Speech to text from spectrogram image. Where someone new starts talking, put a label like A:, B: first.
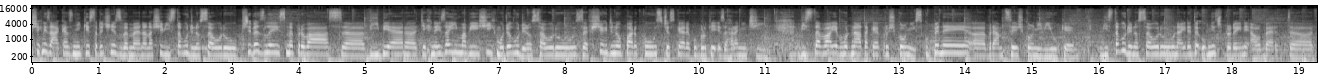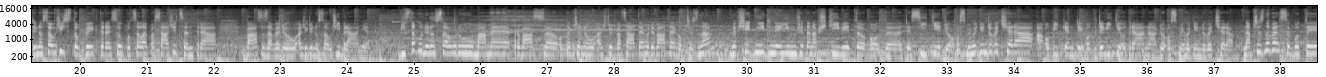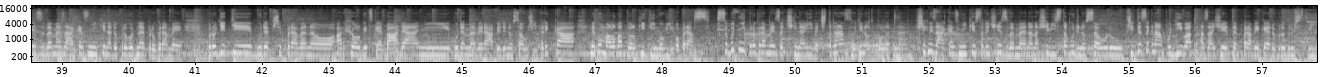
A: Všechny zákazníky srdečně zveme na naši výstavu dinosaurů. Přivezli jsme pro vás eh, výběr těch nejzajímavějších modelů dinosaurů ze všech dinoparků z České republiky i zahraničí. Výstava je vhodná také pro školní skupiny eh, v rámci školní výuky. Výstavu dinosaurů najdete uvnitř prodejny Albert. Eh, dinosauří stopy, které jsou po celé pasáži centra, vás zavedou až k dinosauří bráně. Výstavu dinosaurů máme pro vás otevřenou až do 29. března. Ve všední dny ji můžete navštívit od 10 do 8 hodin do večera a o víkendy od 9 od rána do 8 hodin do večera. Na březnové soboty zveme zákazníky na doprovodné programy. Pro děti bude připraveno archeologické bádání, budeme vyrábět dinosauří trika nebo malovat velký týmový obraz. Sobotní programy začínají ve 14 hodin odpoledne. Všechny zákazníky srdečně zveme na naši výstavu dinosaurů. Přijďte se k nám podívat a zažijete pravěké dobrodružství.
